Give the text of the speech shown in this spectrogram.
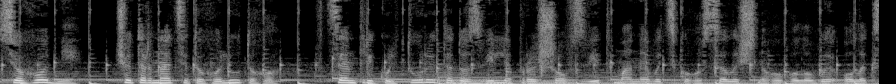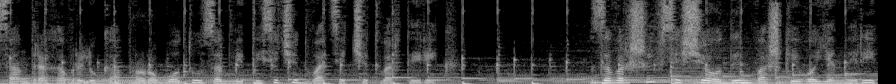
Сьогодні, 14 лютого, в Центрі культури та дозвілля пройшов звіт Маневицького селищного голови Олександра Гаврилюка про роботу за 2024 рік. Завершився ще один важкий воєнний рік,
